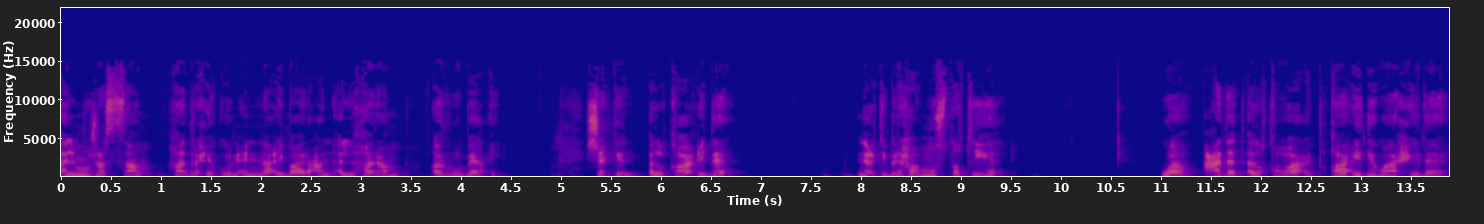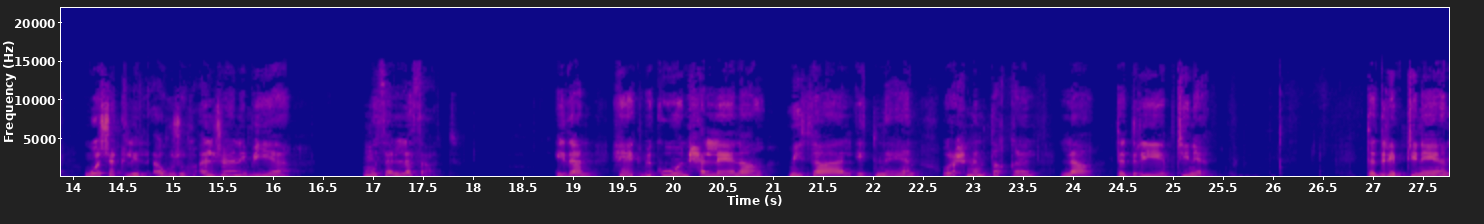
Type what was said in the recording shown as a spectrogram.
المجسم هذا رح يكون عندنا عبارة عن الهرم الرباعي. شكل القاعدة نعتبرها مستطيل وعدد القواعد قاعدة واحدة وشكل الأوجه الجانبية مثلثات. إذا هيك بيكون حلينا مثال اثنين ورح ننتقل لتدريب تنين. تدريب تنين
